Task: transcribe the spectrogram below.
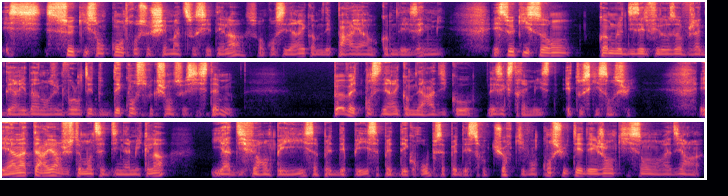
Et ceux qui sont contre ce schéma de société-là sont considérés comme des parias ou comme des ennemis. Et ceux qui sont comme le disait le philosophe Jacques Derrida, dans une volonté de déconstruction de ce système, peuvent être considérés comme des radicaux, des extrémistes et tout ce qui s'ensuit. Et à l'intérieur justement de cette dynamique-là, il y a différents pays, ça peut être des pays, ça peut être des groupes, ça peut être des structures qui vont consulter des gens qui sont, on va dire,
